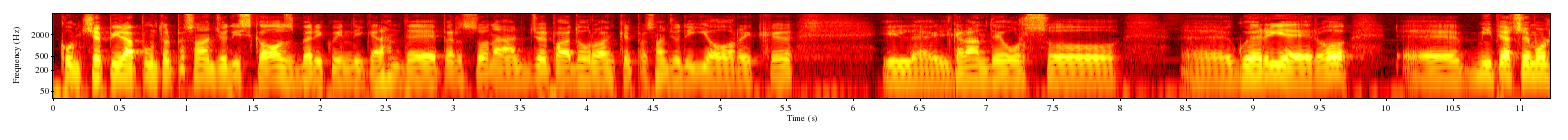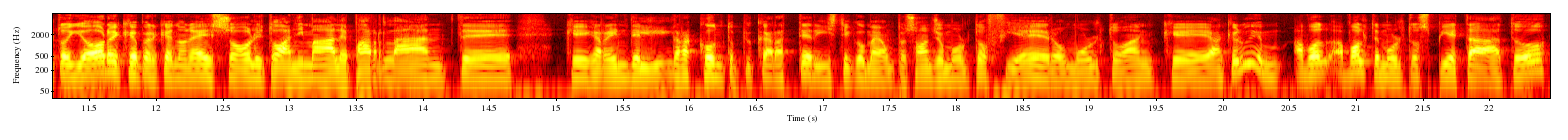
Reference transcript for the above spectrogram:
concepire appunto il personaggio di Scosbury, quindi grande personaggio. E poi adoro anche il personaggio di Yorick, il, il grande orso eh, guerriero. Eh, mi piace molto Yorick perché non è il solito animale parlante che rende il racconto più caratteristico, ma è un personaggio molto fiero, molto anche, anche lui a, vol- a volte molto spietato,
